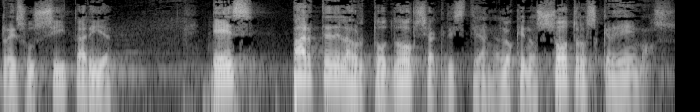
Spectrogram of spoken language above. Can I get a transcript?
resucitaría, es parte de la ortodoxia cristiana, lo que nosotros creemos.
